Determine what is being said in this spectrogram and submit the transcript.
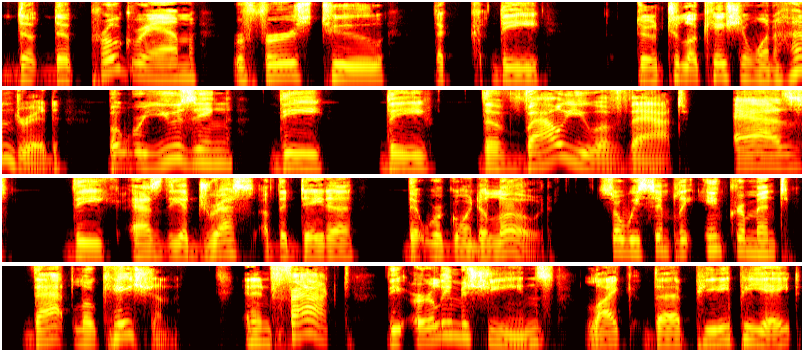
the the program refers to the the to, to location 100 but we're using the the the value of that as the as the address of the data that we're going to load. So we simply increment that location. And in fact the early machines like the pdp-8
